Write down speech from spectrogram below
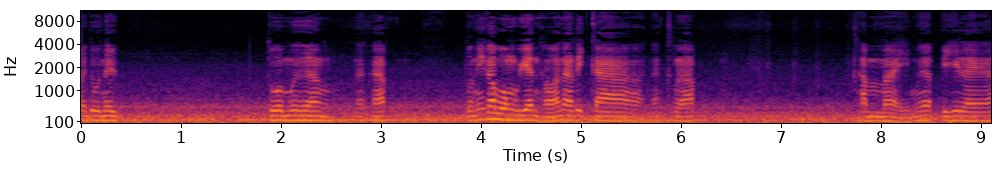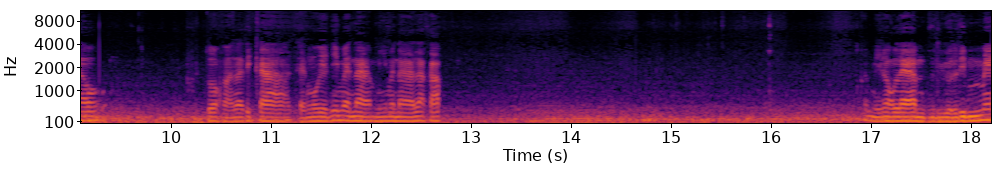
มาดูในตัวเมืองนะครับ ตรงนี้ก็วงเวียนหอนาฬิกานะครับทำใหม่เมื่อปีที่แล้ว ตัวหอนาฬิกา แต่งเวียนนี้มานานมีมานานแล้วครับ ก็มีโรงแรมอยู่ริมแม่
